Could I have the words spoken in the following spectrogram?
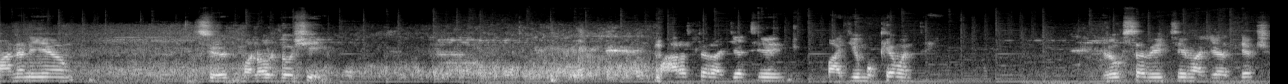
माननीय श्रीयुत मनोहर जोशी महाराष्ट्र राज्याचे माजी मुख्यमंत्री लोकसभेचे माजी अध्यक्ष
